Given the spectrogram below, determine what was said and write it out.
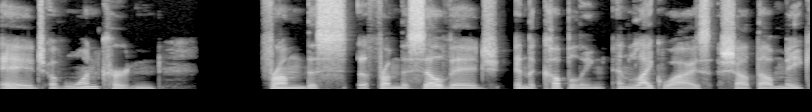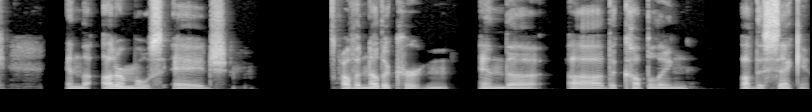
edge of one curtain from the uh, from the selvage and the coupling and likewise shalt thou make in the uttermost edge of another curtain in the uh the coupling of the second.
